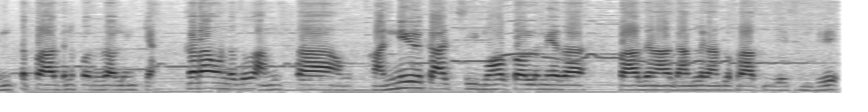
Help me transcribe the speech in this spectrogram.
ఇంత ప్రార్థన పరురాలు ఇంకెక్కడా ఉండదు. అంత కన్నీరు కాచి మోకాళ్ళ మీద ప్రార్థన గంటల గంటలు ప్రార్థన చేసింది.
